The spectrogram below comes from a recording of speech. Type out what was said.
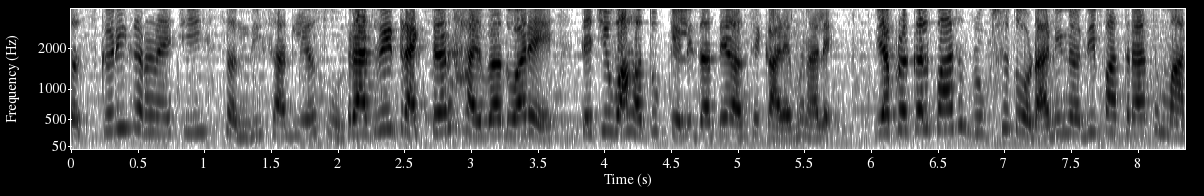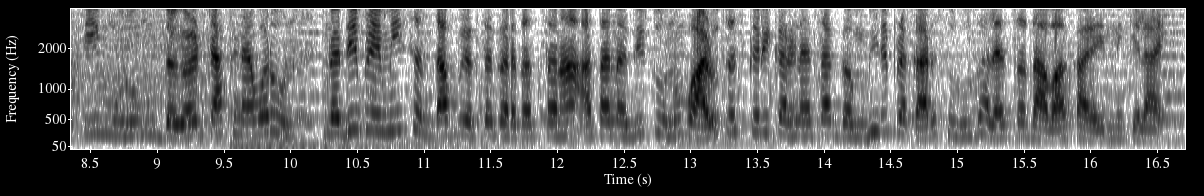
तस्करी करण्याची संधी साधली असून रात्री ट्रॅक्टर हायव्याद्वारे त्याची वाहतूक केली जाते असे काळे म्हणाले. या प्रकल्पात वृक्षतोड आणि नदीपात्रात माती मुरुम दगड टाकण्यावरून नदीप्रेमी संताप व्यक्त करत असताना आता नदीतून वाळू तस्करी करण्याचा गंभीर प्रकार सुरू झाल्याचा दावा काळेंनी केला आहे.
